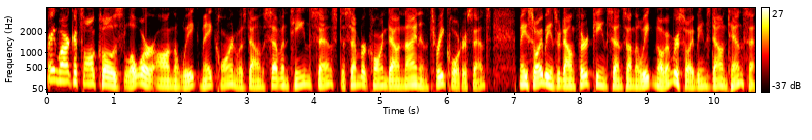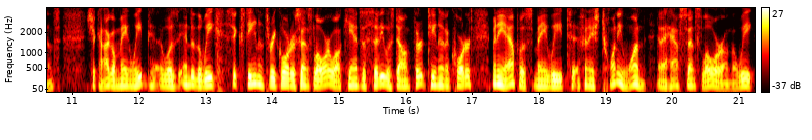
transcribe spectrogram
Grain markets all closed lower on the week. May corn was down 17 cents. December corn down 9 and 3 quarter cents. May soybeans were down 13 cents on the week. November soybeans down 10 cents. Chicago May wheat was end of the week 16 and 3 quarter cents lower, while Kansas City was down 13 and a quarter. Minneapolis May wheat finished 21 and a half cents lower on the week.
